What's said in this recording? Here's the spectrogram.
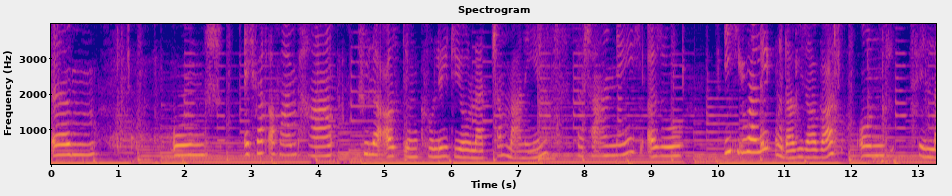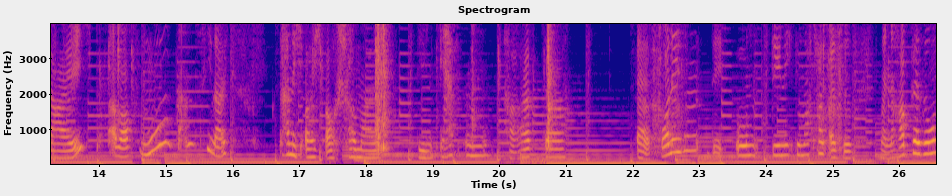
Ähm, und ich werde auch mal ein paar Schüler aus dem Collegio La Chamba nehmen wahrscheinlich. Also ich überlege mir da wieder was und vielleicht, aber auch nur ganz vielleicht, kann ich euch auch schon mal den ersten Charakter äh, vorlesen, den, den ich gemacht habe. Also meine Hauptperson,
